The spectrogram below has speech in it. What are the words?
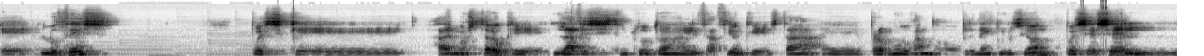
Eh, luces, pues que ha demostrado que la desinstitucionalización que está eh, promulgando plena inclusión, pues es el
